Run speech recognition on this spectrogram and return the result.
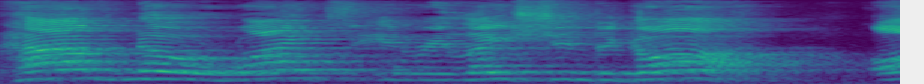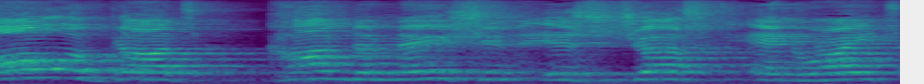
have no rights in relation to God. All of God's condemnation is just and right,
